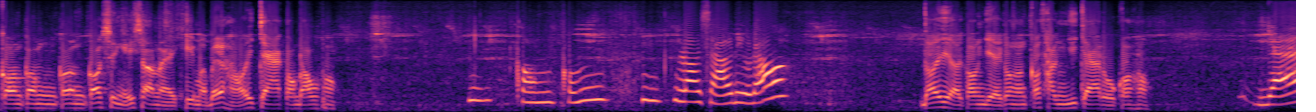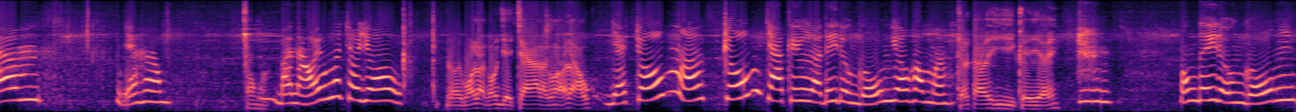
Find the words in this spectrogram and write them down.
con con con có suy nghĩ sau này khi mà bé hỏi cha con đâu không? Con cũng lo sợ điều đó. Đó giờ con về con có thân với cha ruột con không? Dạ Dạ không. Không à. Bà nội không có cho vô rồi mỗi lần con về cha là con ở đâu? Dạ trốn mà Trốn cha kêu là đi đường ruộng vô không à? Trời coi gì kỳ vậy? Con đi đường ruộng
